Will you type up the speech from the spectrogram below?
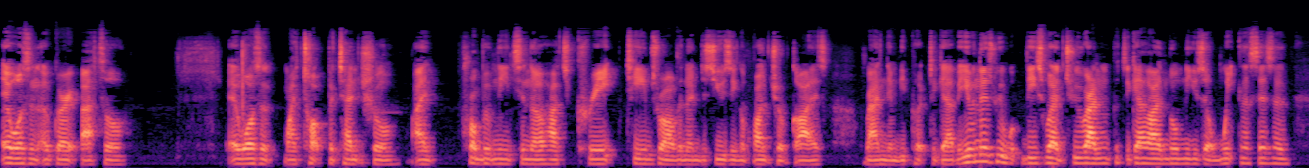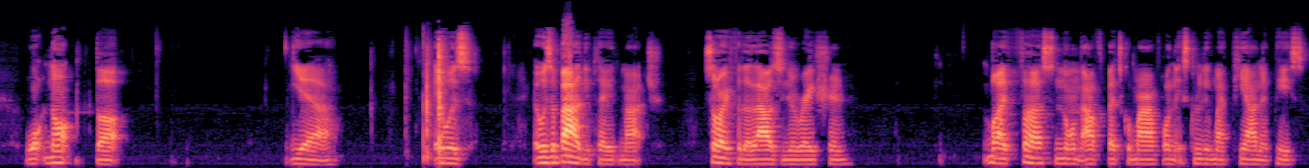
it wasn't a great battle. It wasn't my top potential. I probably need to know how to create teams rather than just using a bunch of guys randomly put together. Even though we, these weren't too randomly put together, I normally use on weaknesses and whatnot, but yeah, it was it was a badly played match. Sorry for the lousy narration. My first non-alphabetical marathon, excluding my piano piece,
